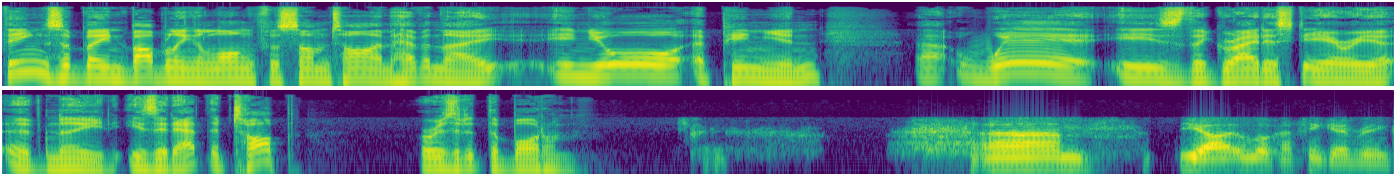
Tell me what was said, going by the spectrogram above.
things have been bubbling along for some time, haven't they? In your opinion, uh, where is the greatest area of need? Is it at the top or is it at the bottom? Um, yeah, look, I think everything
